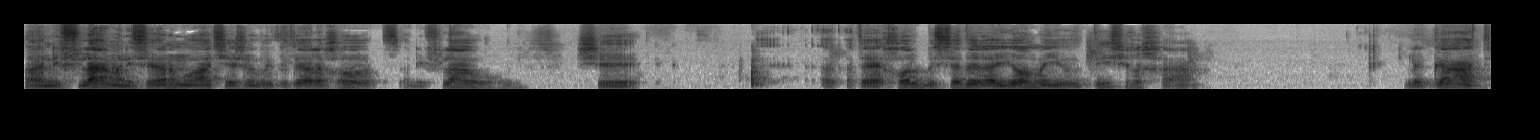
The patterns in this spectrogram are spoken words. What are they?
הנפלא מהניסיון המועט שיש לנו בליקוטי הלכות, הנפלא הוא שאתה יכול בסדר היום היהודי שלך לגעת,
